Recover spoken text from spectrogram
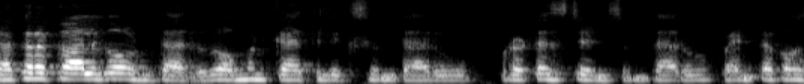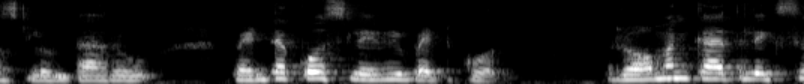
రకరకాలుగా ఉంటారు. రోమన్ క్యాథలిక్స్ ఉంటారు ప్రొటెస్టెంట్స్ ఉంటారు పెంటకోస్ట్లు ఉంటారు. పెంటకోస్ట్లు ఏమీ పెట్టుకోరు. Roman Catholics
